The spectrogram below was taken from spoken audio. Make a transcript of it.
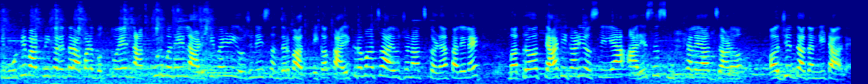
ही मोठी बातमी खरं तर आपण बघतोय. नागपूरमध्ये लाडकी बहीण योजनेसंदर्भात एका कार्यक्रमाचं आयोजन आज करण्यात आलेलं आहे. मात्र त्या ठिकाणी असलेल्या आर एस एस मुख्यालयात जाणं अजितदादांनी टाळलंय.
